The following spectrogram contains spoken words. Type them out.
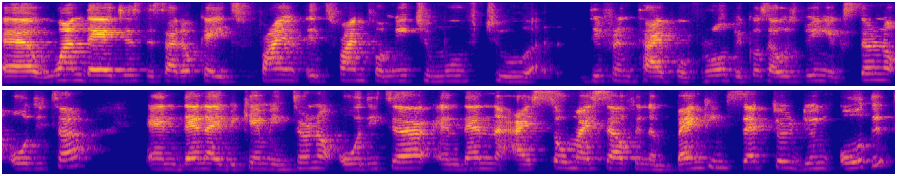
uh, one day I just decided, okay, it's fine. It's fine for me to move to a different type of role because I was doing external auditor and then I became internal auditor. And then I saw myself in the banking sector doing audit.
